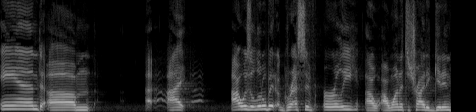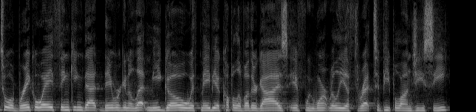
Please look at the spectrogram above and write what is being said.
And um, I I was a little bit aggressive early. I, I, wanted to try to get into a breakaway, thinking that they were going to let me go with maybe a couple of other guys if we weren't really a threat to people on GC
